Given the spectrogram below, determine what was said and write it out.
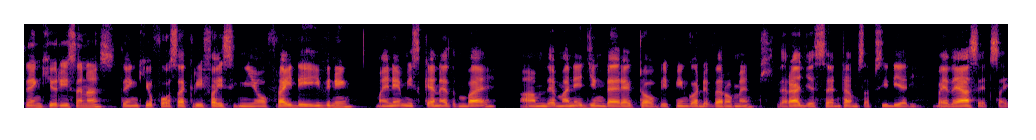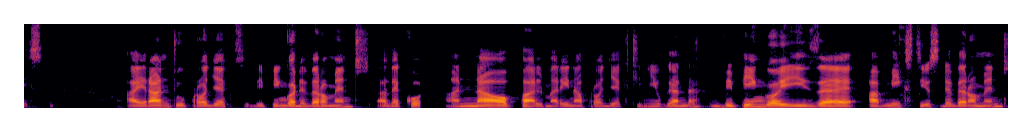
thank you, listeners. Thank you for sacrificing your Friday evening. My name is Kenneth Mbae. I'm the managing director of Vipingo Development, the largest Centum subsidiary by the asset size. I run two projects, Vipingo Development at the coast and now Pearl Marina project in Uganda. Vipingo is a, a mixed-use development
